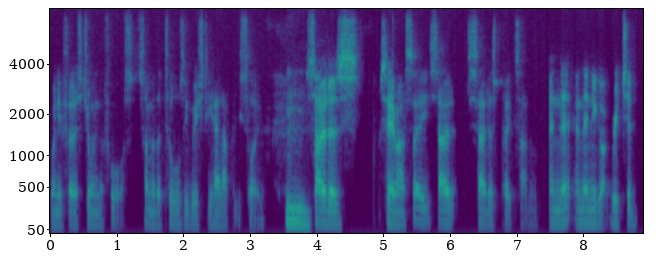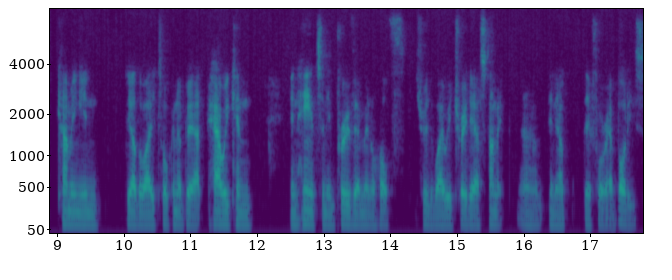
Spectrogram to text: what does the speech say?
when he first joined the force. Some of the tools he wished he had up his sleeve. Mm. So does Sam RC. So so does Pete Sutton. And then, and then you got Richard coming in the other way, talking about how we can enhance and improve our mental health through the way we treat our stomach um, and our therefore our bodies.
